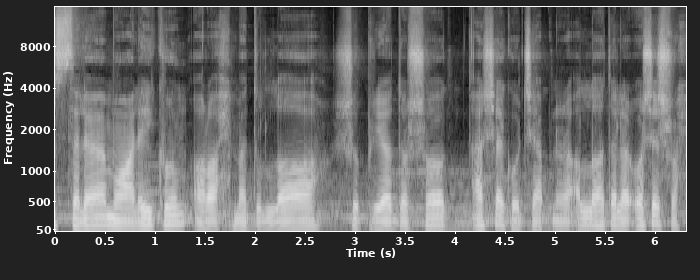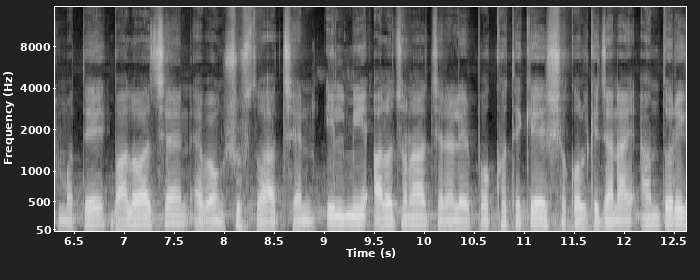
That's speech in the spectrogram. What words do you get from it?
আসসালামু আলাইকুম রহমতুল্লাহ সুপ্রিয় দর্শক, আশা করছি আপনারা আল্লাহ তালার অশেষ রহমতে ভালো আছেন এবং সুস্থ আছেন। ইলমি আলোচনা চ্যানেলের পক্ষ থেকে সকলকে জানাই আন্তরিক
